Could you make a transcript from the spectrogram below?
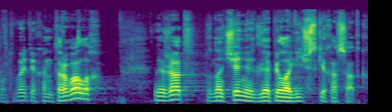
Вот в этих интервалах лежат значения для пелагических осадков.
